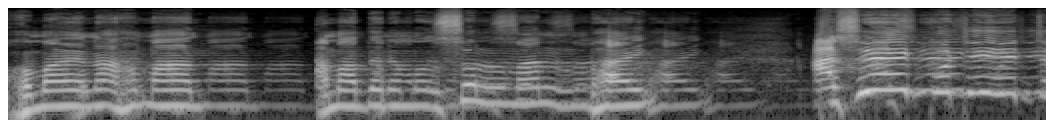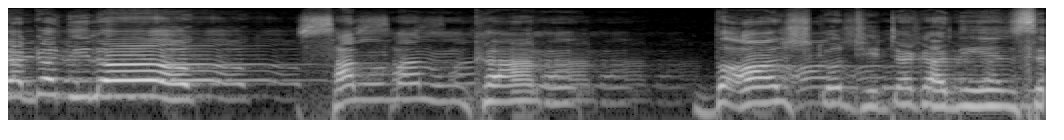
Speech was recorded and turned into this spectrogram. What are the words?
হুমায়ুন আহমদ, আমাদের মুসলমান ভাই, আশি কোটি টাকা দিল। সালমান খান দশ কোটি টাকা দিয়েছে,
